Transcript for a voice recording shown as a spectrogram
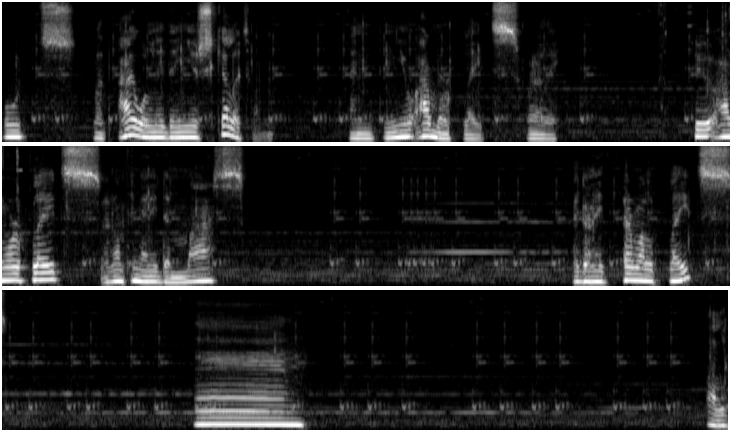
boots. But I will need a new skeleton. And new armor plates. Where are they? Two armor plates. I don't think I need a mask. I don't need thermal plates. And I'll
